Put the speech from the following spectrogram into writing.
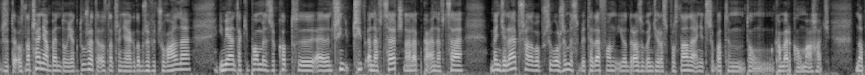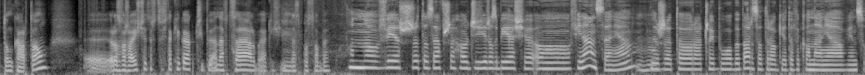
że te oznaczenia będą, jak duże te oznaczenia, jak dobrze wyczuwalne. I miałem taki pomysł, że kod, y, chip, chip NFC, czy nalepka NFC będzie lepsza, no bo przyłożymy sobie telefon i od razu będzie rozpoznane, a nie trzeba tym, tą kamerką machać nad tą kartą. Y, Rozważaliście też coś takiego jak chipy NFC albo jakieś inne sposoby? No wiesz, że to zawsze chodzi, rozbija się o finanse, nie? Mhm. Że to raczej byłoby bardzo drogie do wykonania, więc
